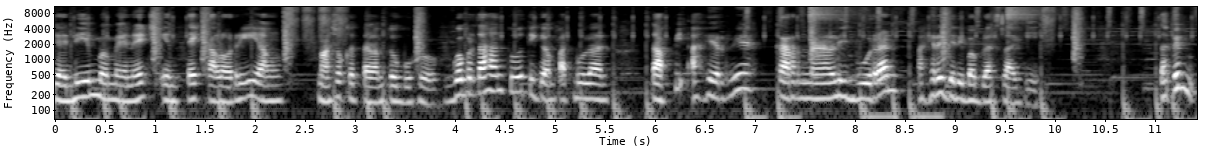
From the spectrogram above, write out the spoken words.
Jadi memanage intake kalori yang masuk ke dalam tubuh lo gue bertahan tuh 3-4 bulan. Tapi akhirnya karena liburan akhirnya jadi bablas lagi. Tapi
